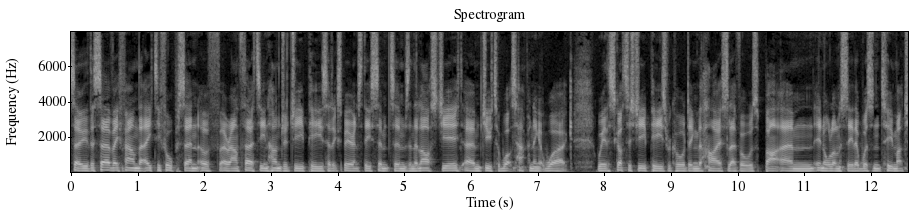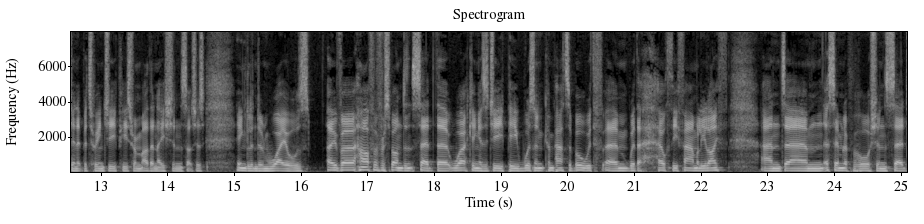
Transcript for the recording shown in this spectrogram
So the survey found that 84% of around 1,300 GPs had experienced these symptoms in the last year um, due to what's happening at work, with Scottish GPs recording the highest levels. But um, in all honesty, there wasn't too much in it between GPs from other nations such as England and Wales over half of respondents said that working as a GP wasn't compatible with um, with a healthy family life, and um, a similar proportion said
